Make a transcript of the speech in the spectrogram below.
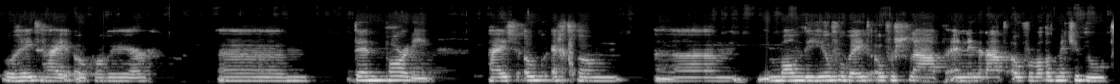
hoe heet hij ook alweer? Um, Dan Party. Hij is ook echt zo'n man die heel veel weet over slaap en inderdaad over wat het met je doet.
